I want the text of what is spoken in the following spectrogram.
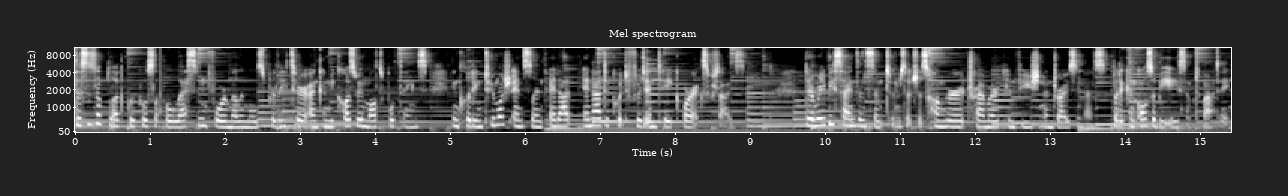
This is a blood glucose level less than 4 millimoles per litre and can be caused by multiple things, including too much insulin, inadequate food intake, or exercise. There may be signs and symptoms such as hunger, tremor, confusion, and drowsiness, but it can also be asymptomatic.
